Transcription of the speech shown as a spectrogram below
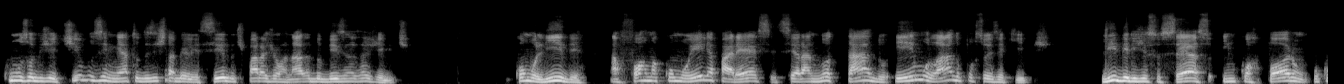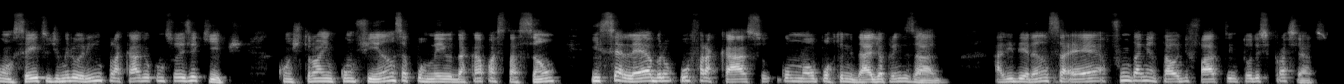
com os objetivos e métodos estabelecidos para a jornada do Business Agility. Como líder, a forma como ele aparece será notado e emulado por suas equipes. Líderes de sucesso incorporam o conceito de melhoria implacável com suas equipes, constroem confiança por meio da capacitação e celebram o fracasso como uma oportunidade de aprendizado. A liderança é fundamental, de fato, em todo esse processo.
